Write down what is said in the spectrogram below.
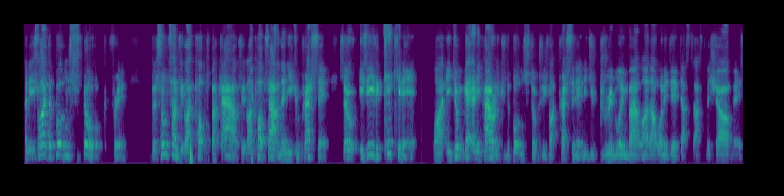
And it's like the button stuck for him but sometimes it like pops back out. So it like pops out and then you can press it. So he's either kicking it, like he don't get any power on it because the button's stuck. So he's like pressing it and he's just dribbling back like that one he did after, after the sharp miss.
